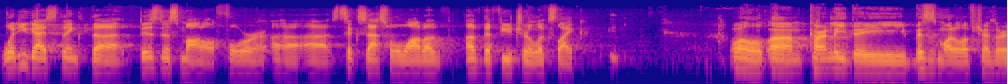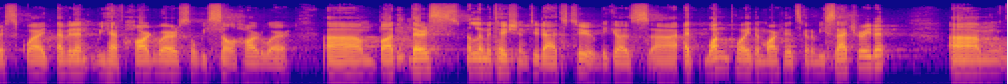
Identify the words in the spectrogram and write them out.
what do you guys think the business model for a, a successful wallet of, of the future looks like? Well, um, currently the business model of Trezor is quite evident. We have hardware, so we sell hardware. Um, but there's a limitation to that too, because uh, at one point the market is going to be saturated. Um,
